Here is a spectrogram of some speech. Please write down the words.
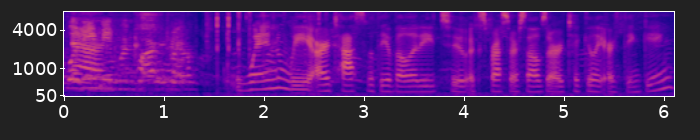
What do you mean one strip? When we are tasked with the ability to express ourselves or articulate our thinking,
